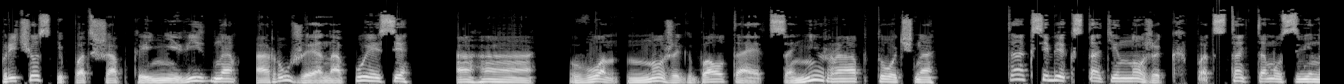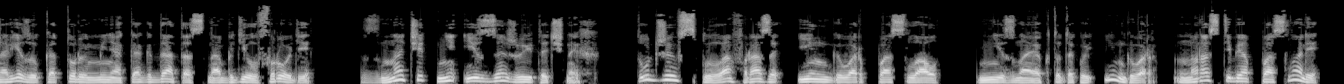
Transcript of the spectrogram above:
прически под шапкой не видно, оружие на поясе. Ага, вон ножик болтается, не раб точно. Так себе, кстати, ножик, подстать тому свинорезу, которым меня когда-то снабдил Фроди. Значит, не из зажиточных. Тут же всплыла фраза «Ингвар послал». Не знаю, кто такой Ингвар, но раз тебя послали,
